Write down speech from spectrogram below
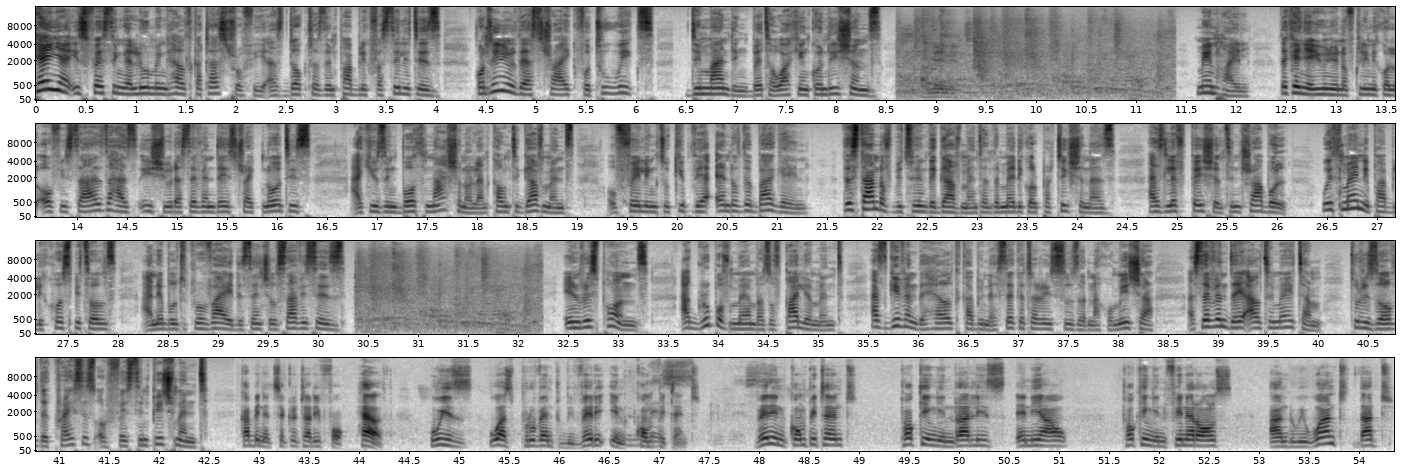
Kenya is facing a looming health catastrophe as doctors in public facilities continue their strike for two weeks, demanding better working conditions. Meanwhile, the Kenya Union of Clinical Officers has issued a seven day strike notice accusing both national and county governments of failing to keep their end of the bargain. The standoff between the government and the medical practitioners has left patients in trouble, with many public hospitals unable to provide essential services. In response, a group of members of parliament has given the Health Cabinet Secretary Susan Nakomisha a seven day ultimatum to resolve the crisis or face impeachment. Cabinet Secretary for Health, who is who has proven to be very incompetent, very incompetent, talking in rallies anyhow, talking in funerals, and we want that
